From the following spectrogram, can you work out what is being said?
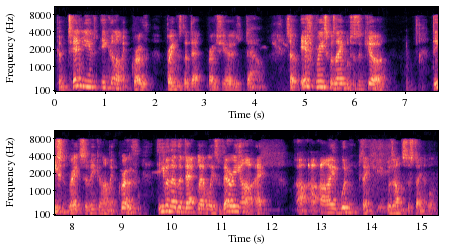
Continued economic growth brings the debt ratios down. So if Greece was able to secure decent rates of economic growth, even though the debt level is very high, uh, I wouldn't think it was unsustainable.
